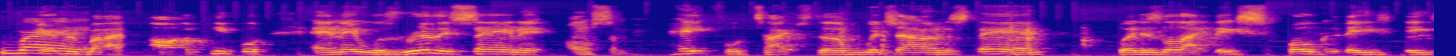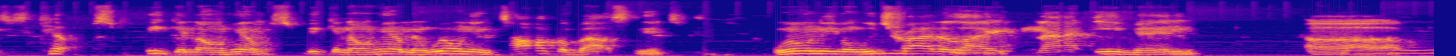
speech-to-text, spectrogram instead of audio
They right, everybody, all the people, and they was really saying it on some hateful type stuff, which I understand. But it's like they spoke, they they just kept speaking on him, speaking on him, and we don't even talk about snitches. We don't even. We try to like not even uh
